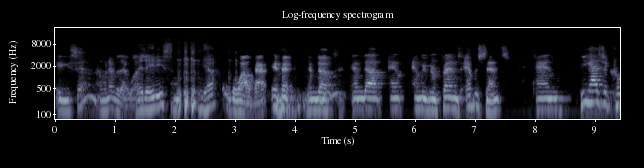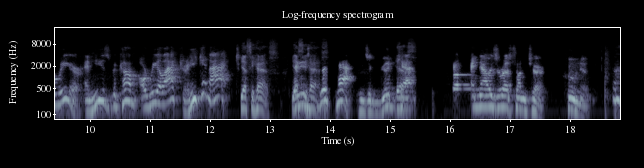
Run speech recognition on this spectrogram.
87 or whenever that was mid 80s yeah it was a while back and and uh, and, uh, and and we've been friends ever since and he has a career and he has become a real actor. He can act. Yes he has. Yes he has a good cat. He's a good yes. cat. And now he's a restaurateur. Who knew?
